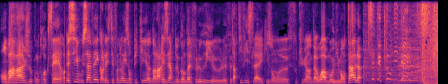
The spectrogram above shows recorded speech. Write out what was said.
en barrage contre Auxerre. Et si, vous savez, quand les Stéphanois, ils ont piqué dans la réserve de Gandalf le Gris euh, le feu d'artifice, là, et qu'ils ont euh, foutu un dawa monumental. C'était ton idée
